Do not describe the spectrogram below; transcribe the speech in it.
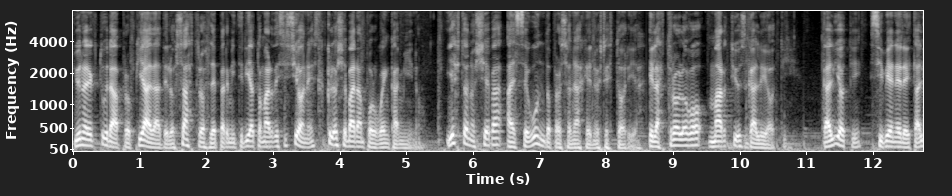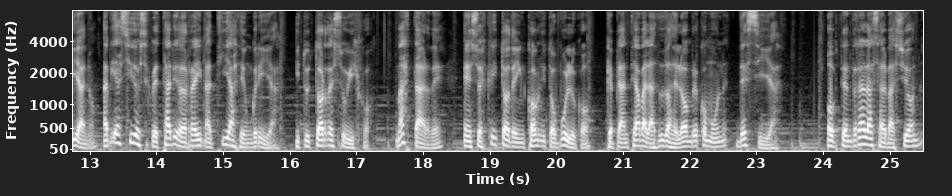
y una lectura apropiada de los astros le permitiría tomar decisiones que lo llevaran por buen camino. Y esto nos lleva al segundo personaje de nuestra historia, el astrólogo Martius Galeotti. Galeotti, si bien era italiano, había sido secretario del rey Matías de Hungría y tutor de su hijo. Más tarde, en su escrito de incógnito vulgo, que planteaba las dudas del hombre común, decía, obtendrá la salvación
